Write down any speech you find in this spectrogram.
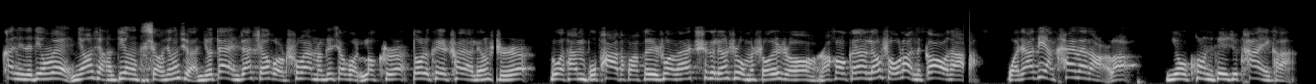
看你的定位，你要想定小型犬，你就带你家小狗出外面跟小狗唠嗑，兜里可以揣点零食。如果他们不怕的话，可以说来吃个零食，我们熟一熟。然后跟他聊熟了，你告诉他我家店开在哪儿了，你有空你可以去看一看。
